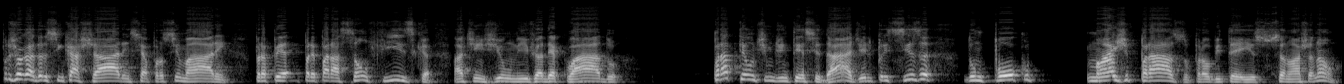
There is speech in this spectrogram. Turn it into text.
Para os jogadores se encaixarem, se aproximarem, para preparação física atingir um nível adequado. Para ter um time de intensidade, ele precisa de um pouco mais de prazo para obter isso, você não acha não?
